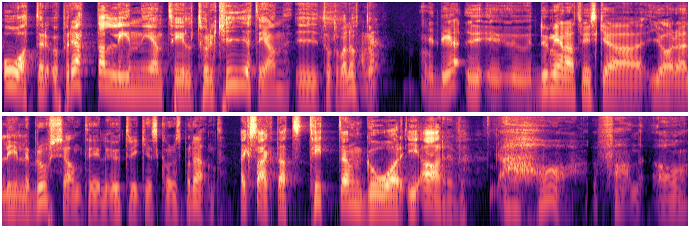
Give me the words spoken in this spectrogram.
återupprätta linjen till Turkiet igen i Toto Balutto. Det, du menar att vi ska göra lillebrorsan till utrikeskorrespondent? Exakt, att titeln går i arv. Jaha, fan, ja.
